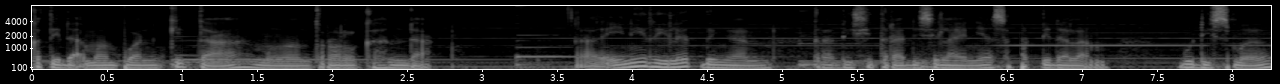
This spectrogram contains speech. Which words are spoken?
ketidakmampuan kita mengontrol kehendak. Nah, ini relate dengan tradisi-tradisi lainnya seperti dalam Buddhisme.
